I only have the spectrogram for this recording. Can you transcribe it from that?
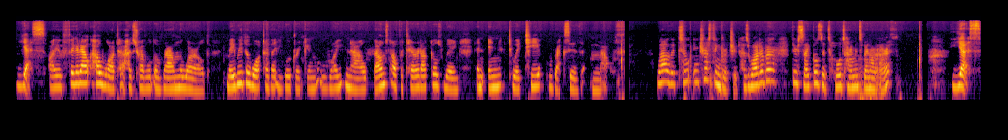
Yes, I have figured out how water has traveled around the world. Maybe the water that you are drinking right now bounced off a pterodactyl's wing and into a T Rex's mouth. Wow, that's so interesting, Gertrude. Has water been through cycles its whole time it's been on Earth? Yes,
